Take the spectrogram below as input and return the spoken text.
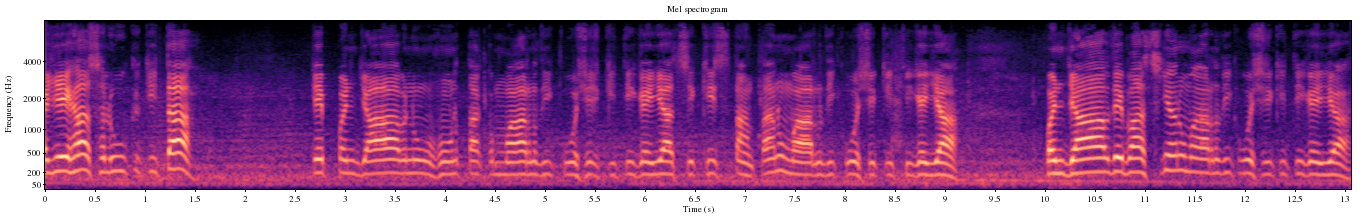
ਅਜਿਹਾ ਸਲੂਕ ਕੀਤਾ। ਕਿ ਪੰਜਾਬ ਨੂੰ ਹੁਣ ਤੱਕ ਮਾਰਨ ਦੀ ਕੋਸ਼ਿਸ਼ ਕੀਤੀ ਗਈ ਆ, ਸਿੱਖੀ ਸਿਧਾਂਤਾਂ ਨੂੰ ਮਾਰਨ ਦੀ ਕੋਸ਼ਿਸ਼ ਕੀਤੀ ਗਈ ਆ, ਪੰਜਾਬ ਦੇ ਵਾਸੀਆਂ ਨੂੰ ਮਾਰਨ ਦੀ ਕੋਸ਼ਿਸ਼ ਕੀਤੀ ਗਈ ਆ,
